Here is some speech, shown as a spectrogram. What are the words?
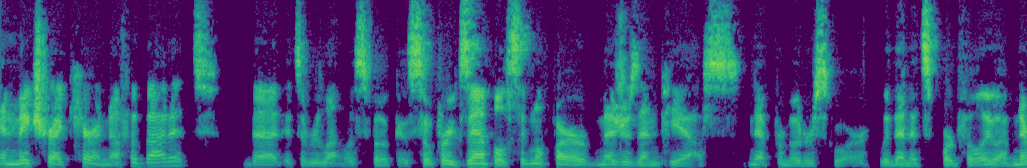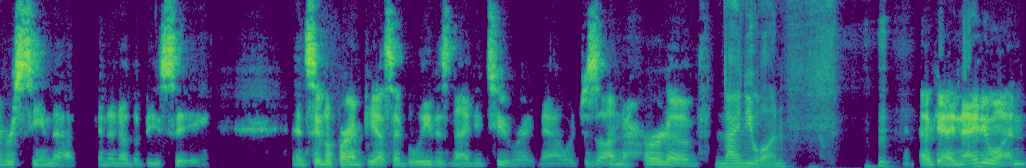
and make sure I care enough about it that it's a relentless focus. So, for example, SignalFire measures NPS, Net Promoter Score, within its portfolio. I've never seen that in another VC. And SignalFire NPS, I believe, is 92 right now, which is unheard of. 91. okay, 91.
